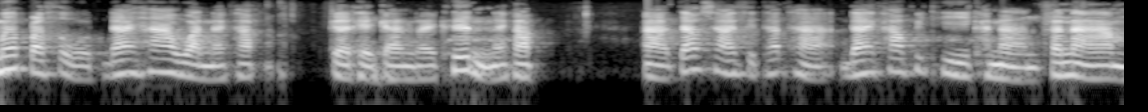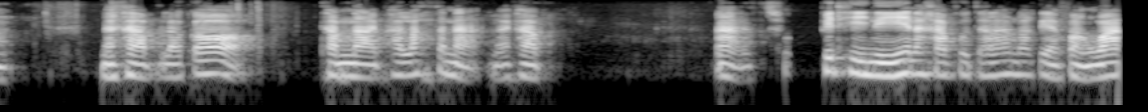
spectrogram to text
เมื่อประสูติได้ห้าวันนะครับ เกิดเหตุการณ์อะไรขึ้นนะครับอ่าเจ้าชายสิทธัตถะได้เข้าพิธีขนานพระนามนะครับ แล้วก็ทำนายพระลักษณะนะครับอ่าพิธีนี้นะครับครูจะเล่าให้นักเรียนฟังว่า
